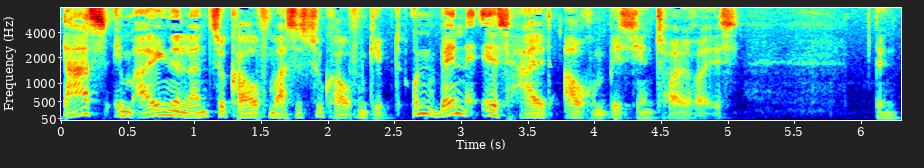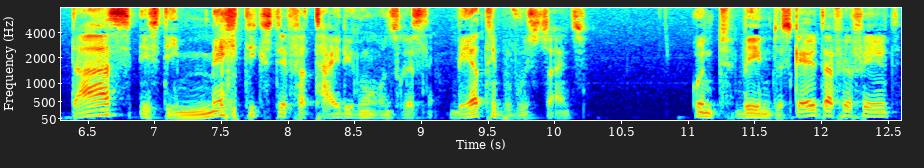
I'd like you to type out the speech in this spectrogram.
das im eigenen Land zu kaufen, was es zu kaufen gibt. Und wenn es halt auch ein bisschen teurer ist. Denn das ist die mächtigste Verteidigung unseres Wertebewusstseins. Und wem das Geld dafür fehlt,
